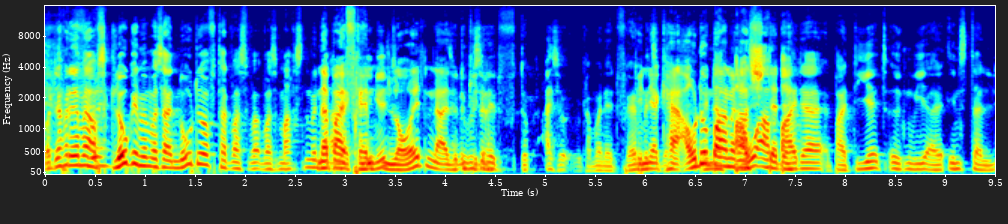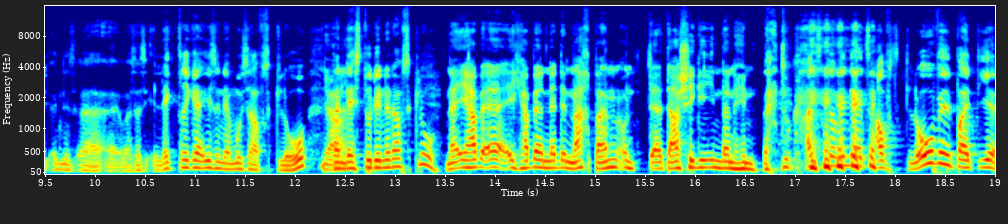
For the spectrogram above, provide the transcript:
man darf ja mal aufs Klo gehen, wenn man seinen Notdurft hat. Was, was machst du denn, wenn Na, bei fremden klingelt? Leuten, also Du bist ja nicht, du, also kann man nicht fremd. bin mit- ja Wenn Autobahnraststätte. der Bauarbeiter bei dir jetzt irgendwie äh, installi- äh, was heißt, Elektriker ist und der muss aufs Klo, Ja. dann lässt du den nicht aufs Klo. Na, ich habe äh, ich habe ja nette Nachbarn und äh, da schicke ich ihn dann hin. Du kannst doch, wenn der jetzt aufs Klo will bei dir,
